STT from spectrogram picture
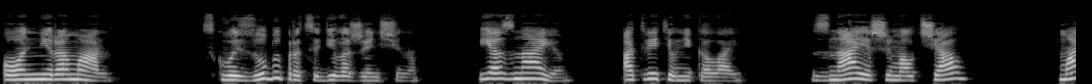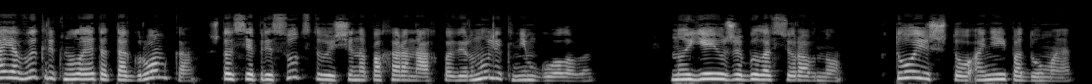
«Он не Роман», Сквозь зубы процедила женщина. «Я знаю», — ответил Николай. «Знаешь и молчал?» Майя выкрикнула это так громко, что все присутствующие на похоронах повернули к ним головы. Но ей уже было все равно, кто и что о ней подумает.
